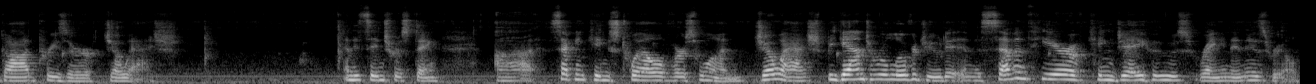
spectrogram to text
God preserved Joash. And it's interesting. Uh, 2 Kings 12, verse 1 Joash began to rule over Judah in the seventh year of King Jehu's reign in Israel,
